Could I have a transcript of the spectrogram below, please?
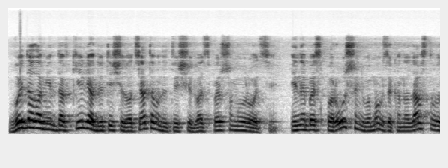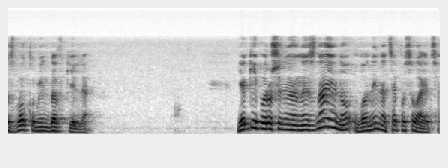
видала Міндавкілля у 2020-2021 році і не без порушень вимог законодавства з боку Міндавкілля. Які порушення не знаю, але вони на це посилаються.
